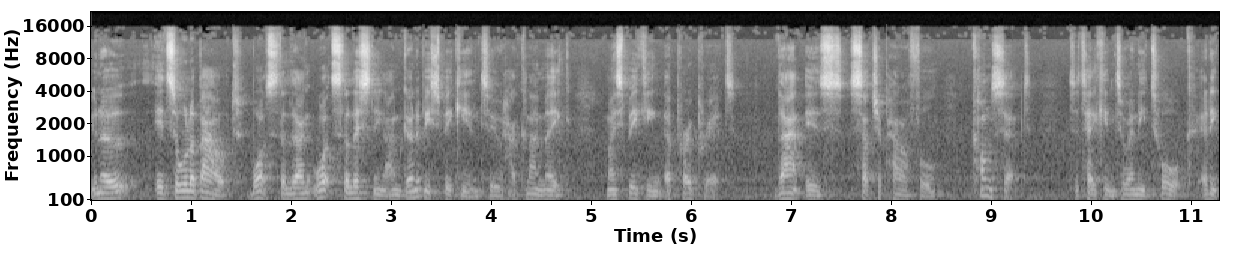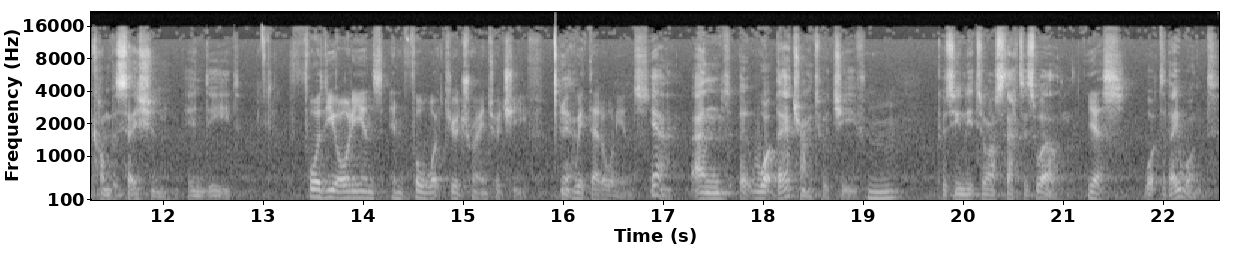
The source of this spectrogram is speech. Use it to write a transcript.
You know, it's all about what's the what's the listening I'm going to be speaking into. How can I make my speaking appropriate? That is such a powerful concept to take into any talk, any conversation, indeed. For the audience and for what you're trying to achieve yeah. with that audience. Yeah, and uh, what they're trying to achieve. Because mm-hmm. you need to ask that as well. Yes. What do they want?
